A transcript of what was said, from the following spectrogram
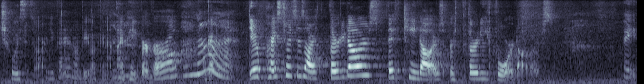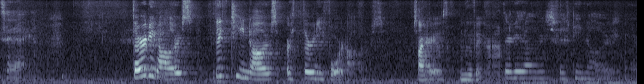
choices are. You better not be looking at my paper, girl. I'm not. Your price choices are $30, $15, or $34. Wait, say that again. $30, $15, or $34. Sorry, I was moving around. Thirty dollars, fifteen dollars, or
